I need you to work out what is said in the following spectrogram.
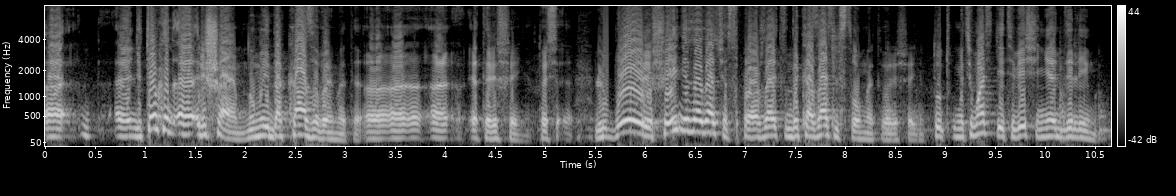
не только э, решаем, но мы и доказываем это, это решение. То есть любое решение задачи сопровождается доказательством этого решения. Тут в математике эти вещи неотделимы.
